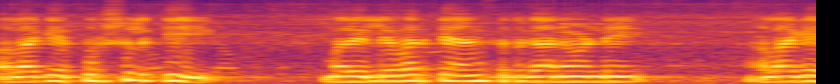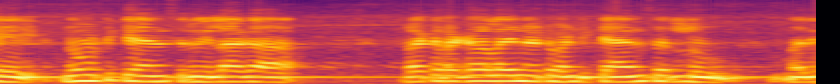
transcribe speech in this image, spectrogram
అలాగే పురుషులకి మరి లివర్ క్యాన్సర్ కానివ్వండి అలాగే నోటి క్యాన్సర్ ఇలాగా రకరకాలైనటువంటి క్యాన్సర్లు మరి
